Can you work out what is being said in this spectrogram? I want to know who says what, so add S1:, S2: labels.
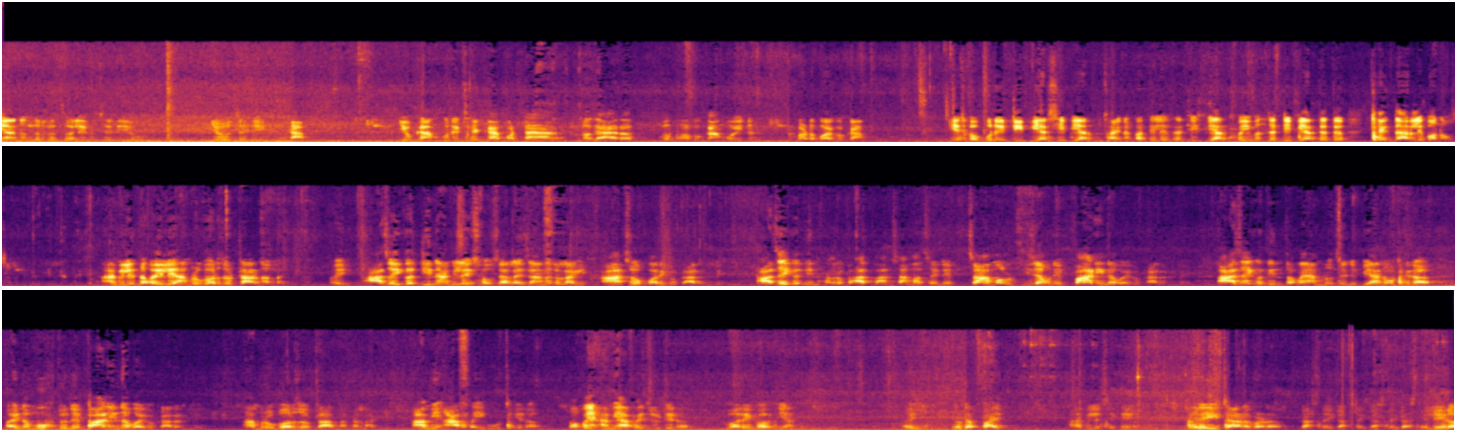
S1: ज्ञान अन्तर्गत चलेको छैन यो यो चाहिँ काम। यो काम कुनै ठेक्का पट्टा लगाएर भएको काम होइन। बाट भएको काम। यसको कुनै डिपिआर सिपिआर पनि छैन। कतिले त डिपिआर खोइ भन्छ। डिपिआर त त्यो ठेकदारले बनाउँछ। हामीले त अहिले हाम्रो गर्छौँ टार्नलाई। है आजैको दिन हामीलाई शौचालय जानको लागि खाँचो परेको कारणले आजैको दिन हाम्रो भात भान्सामा छैन चामल भिजाउने पानी नभएको कारणले। आजैको दिन तपाईँ हाम्रो चाहिँ नि बिहान उठेर होइन मुख धुने पानी नभएको कारणले हाम्रो गर्जौ टार्नका लागि हामी आफै उठेर तपाईँ हामी आफै जुटेर गरेको अभियान। है एउटा पाइप हामीले चाहिँ धेरै टाढोबाट गाँस्दै गाँस्दै गाँस्दै गाँस्दै लिएर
